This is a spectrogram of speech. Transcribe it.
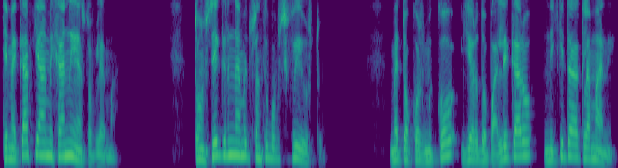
και με κάποια αμηχανία στο βλέμμα. Τον σύγκρινα με τους ανθυποψηφίους του. Με το κοσμικό γεροντοπαλίκαρο Νικήτα Ακλαμάνη.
